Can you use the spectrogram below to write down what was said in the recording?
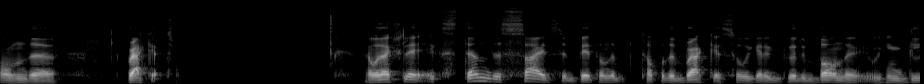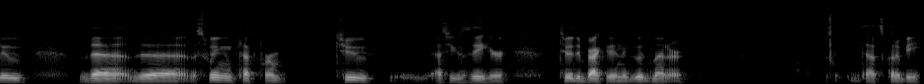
on the bracket I will actually extend the sides a bit on the top of the bracket so we get a good bond. We can glue the, the, swinging platform to, as you can see here, to the bracket in a good manner. that's going to be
